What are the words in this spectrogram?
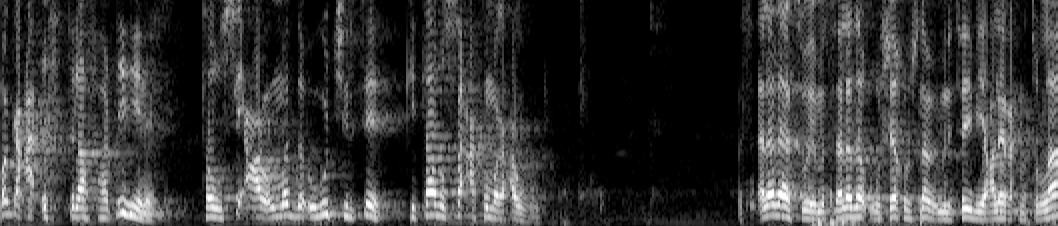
Magaca ikhtilaaf ha dhihine tawsica ummadda ugu jirtee kitaabu saca ku magacow buuhi masaladaas wey masalada uu sheikhulislaam ibnu taymiya caleyh raxmatullah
